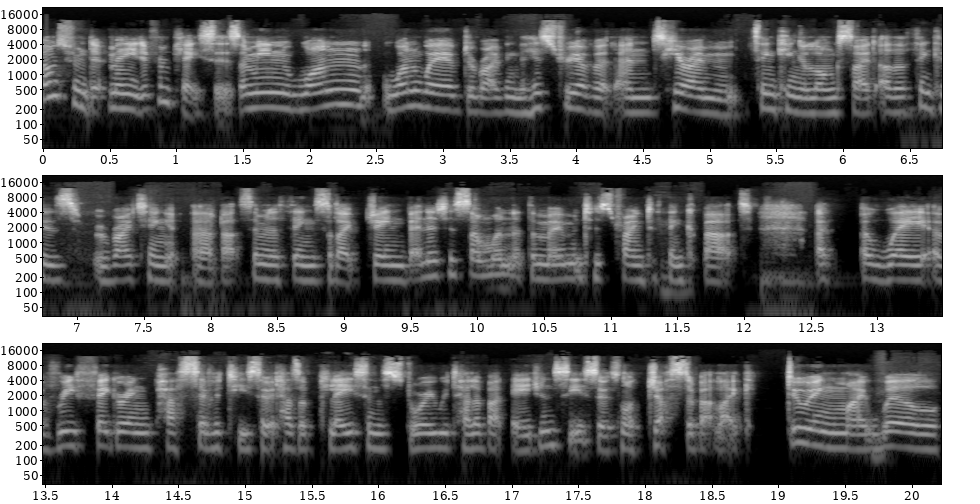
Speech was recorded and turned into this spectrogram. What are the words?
Comes from many different places. I mean, one one way of deriving the history of it, and here I'm thinking alongside other thinkers writing about similar things. So, like Jane Bennett is someone at the moment who's trying to think mm. about a, a way of refiguring passivity, so it has a place in the story we tell about agency. So it's not just about like doing my mm. will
